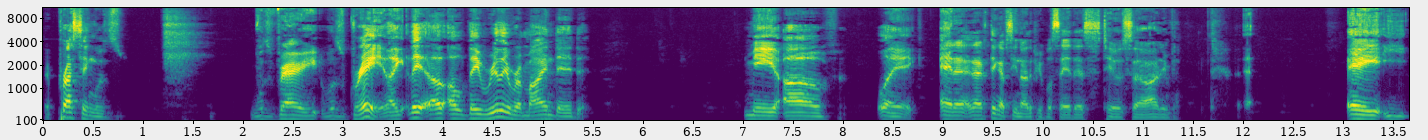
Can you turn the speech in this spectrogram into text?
Their pressing was was very was great. Like they uh, uh, they really reminded me of like, and, and I think I've seen other people say this too. So I don't even a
